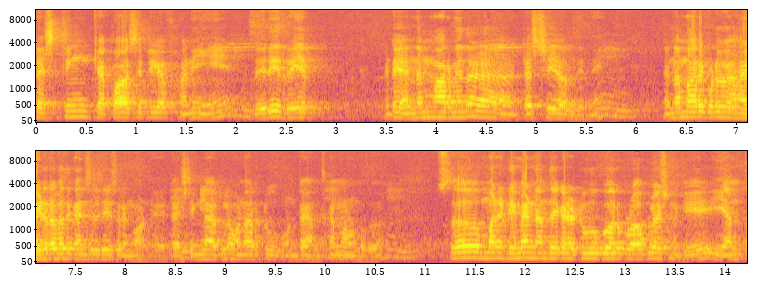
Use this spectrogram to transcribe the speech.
testing capacity of honey very rare. అంటే ఎన్ఎంఆర్ మీద టెస్ట్ చేయాలి దీన్ని. ఎన్ఎంఆర్ ఇప్పుడు హైదరాబాద్ కన్సిడర్ చేశారు అనుకోండి. టెస్టింగ్ ల్యాబ్లో వన్ ఆర్ టూ ఉంటాయి అంతకన్నా ఉండదు. సో మన డిమాండ్ అంతా ఇక్కడ టూ కోర్ పాపులేషన్కి ఎంత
